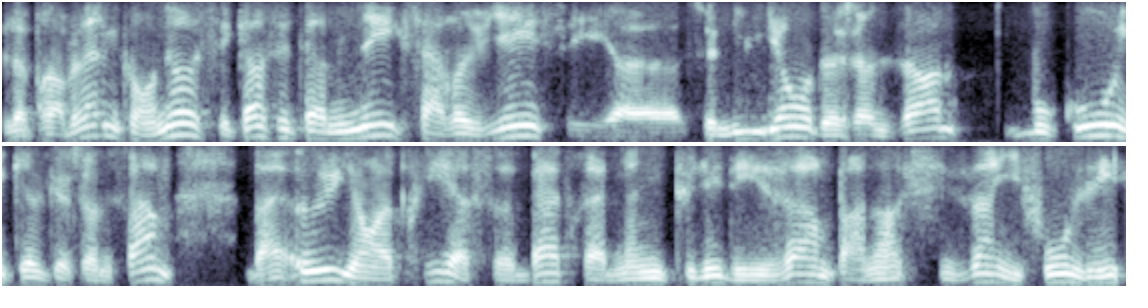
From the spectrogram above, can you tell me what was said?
Le problème qu'on a, c'est quand c'est terminé, que ça revient, c'est euh, ce million de jeunes hommes beaucoup et quelques jeunes femmes, ben eux, ils ont appris à se battre, à manipuler des armes pendant six ans. Il faut les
